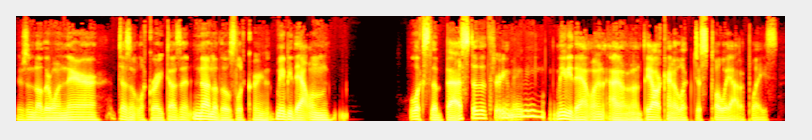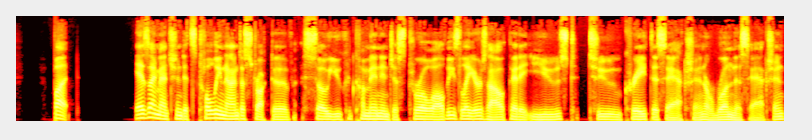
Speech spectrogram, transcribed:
There's another one there. It doesn't look right, does it? None of those look right. Maybe that one looks the best of the three, maybe. Maybe that one. I don't know. They all kind of look just totally out of place. But as I mentioned, it's totally non-destructive. So you could come in and just throw all these layers out that it used to create this action or run this action.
